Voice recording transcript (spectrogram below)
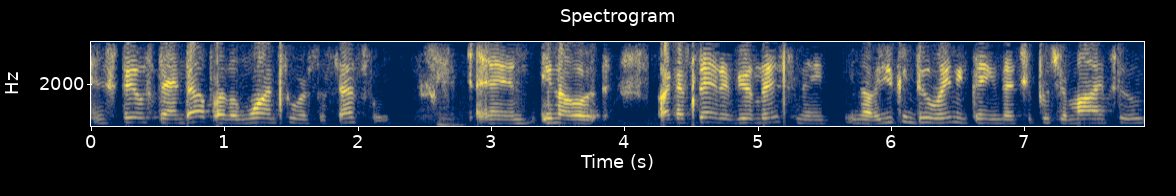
and still stand up are the ones who are successful. And, you know, like I said, if you're listening, you know, you can do anything that you put your mind to,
